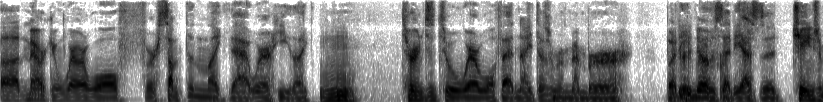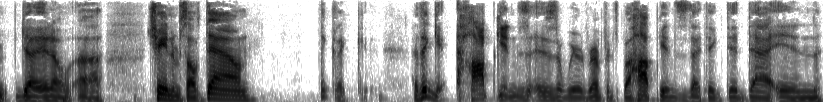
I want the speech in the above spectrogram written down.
uh, American Werewolf or something like that, where he like Mm. turns into a werewolf at night, doesn't remember, but he Good knows that he has to change him, uh, you know, uh, chain himself down. I think like I think Hopkins is a weird reference, but Hopkins I think did that in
